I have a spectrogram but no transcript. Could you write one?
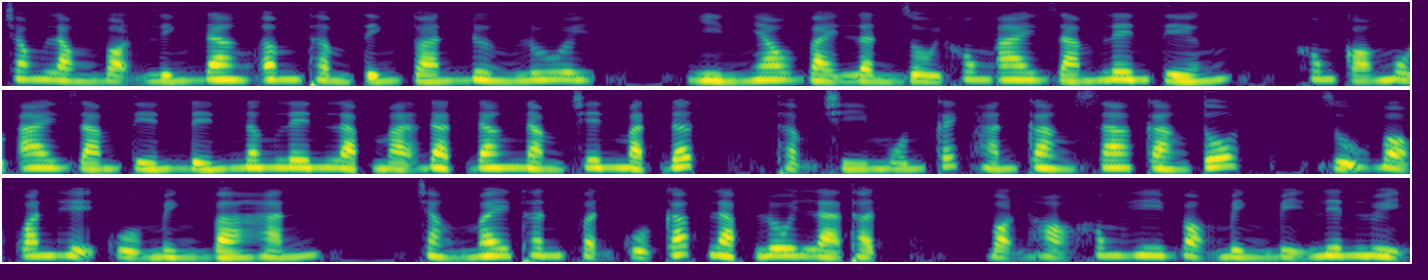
trong lòng bọn lính đang âm thầm tính toán đường lui. Nhìn nhau vài lần rồi không ai dám lên tiếng, Không có một ai dám tiến đến nâng lên Lạp Mã Đạt đang nằm trên mặt đất, thậm chí muốn cách hắn càng xa càng tốt, rũ bỏ quan hệ của mình và hắn. Chẳng may thân phận của Cáp Lạp Lôi là thật, bọn họ không hy vọng mình bị liên lụy.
